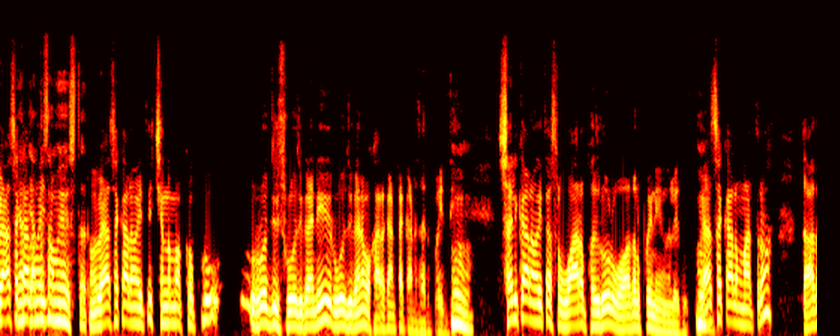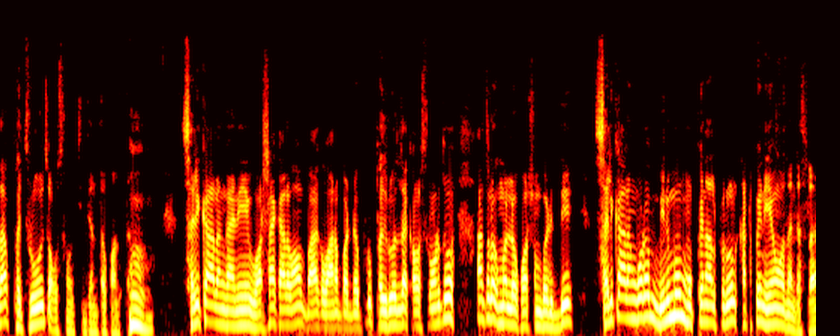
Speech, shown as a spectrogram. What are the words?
వేసకాలం సమయం ఇస్తారు? వేసకాలం అయితే చిన్న మొక్క అప్పుడు రోజు రోజు కానీ రోజు కానీ ఒక అరగంట గంట సరిపోయింది. చలికాలం అయితే అసలు వారం పది రోజులు వదలిపోయిన ఏమీ లేదు. వేసవకాలం మాత్రం దాదాపు పది రోజులు అవసరం వచ్చింది ఎంత కొంత. చలికాలం కానీ వర్షాకాలం బాగా వాన పడ్డప్పుడు పది రోజుల దాకా అవసరం ఉండదు. అంతలోకి మళ్ళీ ఒక వర్షం పడిద్ది. చలికాలం కూడా మినిమం ముప్పై నలభై రోజులు కట్టపోయిన ఏమవుదండి అసలు.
